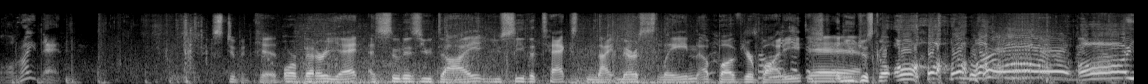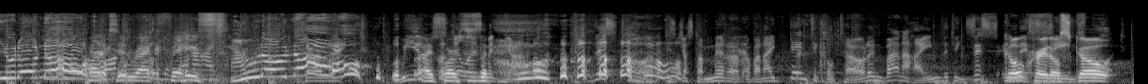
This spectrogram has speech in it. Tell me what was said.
All right then. Stupid kid. Or better yet, as soon as you die, you see the text "Nightmare Slain" above your So body, Yeah. and you just go, "Oh, oh, oh, you don't know, Parks and Rec face. You don't know." We are My corpse still is in like, Midgard. this tower is just a mirror of an identical tower in Vanaheim that exists in Go, this Kratos, same go. spot.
